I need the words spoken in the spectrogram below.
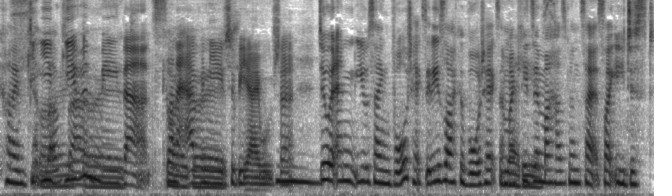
kind of you've that. given me that So kind of avenue good. to be able to mm. do it. And you were saying vortex. It is like a vortex, and Yeah, my kids and my husband say it's like you just.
